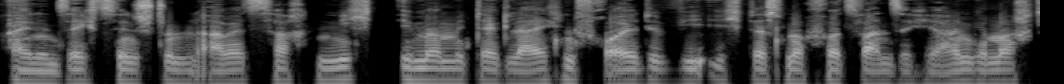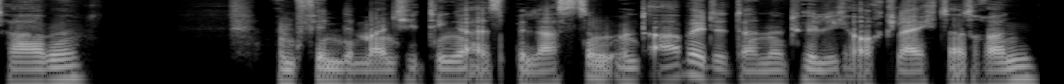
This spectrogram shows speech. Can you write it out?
einen 16-Stunden-Arbeitstag nicht immer mit der gleichen Freude, wie ich das noch vor 20 Jahren gemacht habe, empfinde manche Dinge als Belastung und arbeite dann natürlich auch gleich daran,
